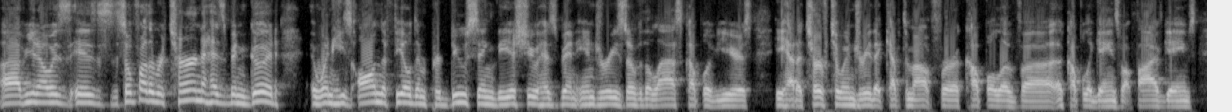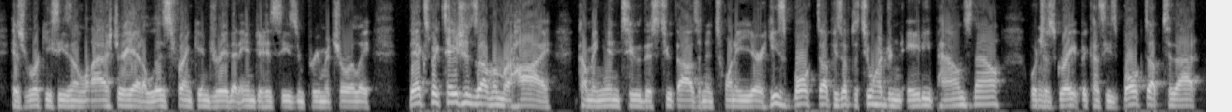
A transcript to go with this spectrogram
um, you know, is is so far the return has been good when he's on the field and producing. The issue has been injuries over the last couple of years. He had a turf toe injury that kept him out for a couple of uh, a couple of games, about five games. His rookie season last year, he had a Lisfranc injury that ended his season prematurely the expectations of him are high coming into this 2020 year. He's bulked up. He's up to 280 pounds now, which mm. is great because he's bulked up to that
